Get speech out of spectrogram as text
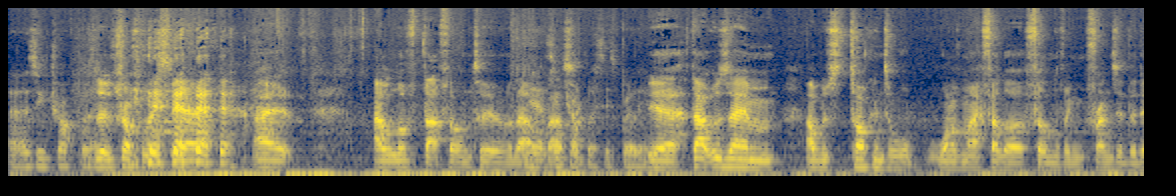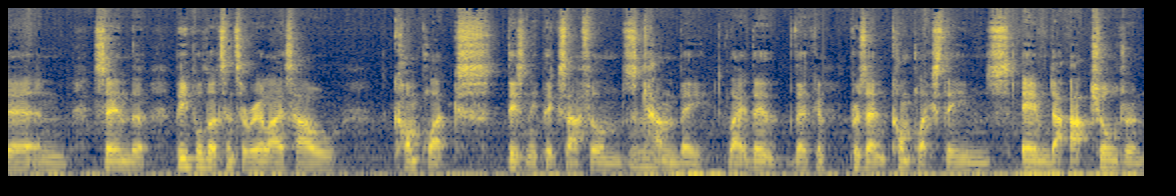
uh, Zootropolis. Zootropolis, yeah. I I loved that film too. That, yeah, a- Zootropolis is brilliant. yeah, that was. Um, I was talking to one of my fellow film loving friends the other day and saying that people don't tend to realise how complex Disney Pixar films Mm. can be. Like they they can present complex themes aimed at, at children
